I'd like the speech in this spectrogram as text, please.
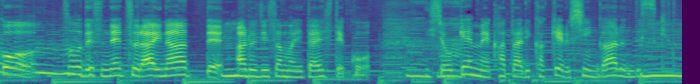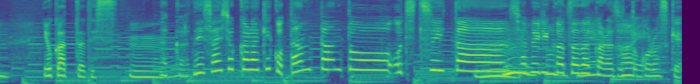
構そうですね辛いなって、うん。主様に対してこう、一生懸命語りかけるシーンがあるんですけど、よかったです。なんかね最初から結構淡々と落ち着いた喋り方だからずっとコロスケ、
